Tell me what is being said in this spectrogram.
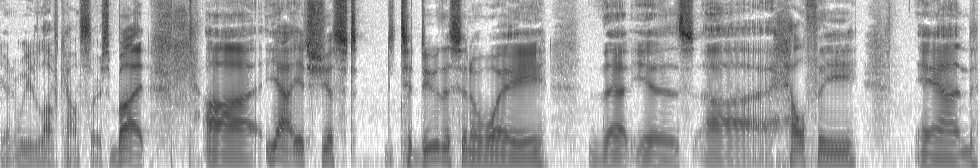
You know, we love counselors, but uh, yeah, it's just to do this in a way that is uh, healthy and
